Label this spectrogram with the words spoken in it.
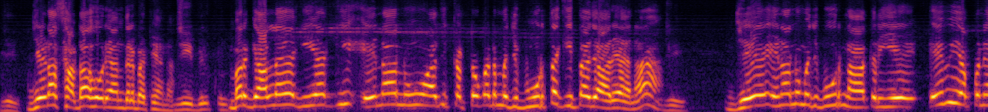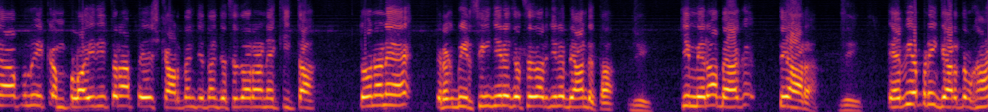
ਜੀ। ਜਿਹੜਾ ਸਾਡਾ ਹੋ ਰਿਹਾ ਅੰਦਰ ਬੈਠਿਆਂ ਦਾ। ਜੀ ਬਿਲਕੁਲ। ਪਰ ਗੱਲ ਹੈਗੀ ਆ ਕਿ ਇਹਨਾਂ ਨੂੰ ਅੱਜ ਘੱਟੋ ਘੱਟ ਮਜਬੂਰ ਤਾਂ ਕੀਤਾ ਜਾ ਰਿਹਾ ਹੈ ਨਾ। ਜੀ। ਜੇ ਇਹਨਾਂ ਨੂੰ ਮਜਬੂਰ ਨਾ ਕਰੀਏ ਇਹ ਵੀ ਆਪਣੇ ਆਪ ਨੂੰ ਇੱਕ EMPLOYE ਦੀ ਤਰ੍ਹਾਂ ਪੇਸ਼ ਕਰ ਦੇਣ ਜਿੱਦਾਂ ਜਥੇਦਾਰਾਂ ਨੇ ਕੀਤਾ। ਤੇ ਉਹਨਾਂ ਨੇ ਰਗਬੀਰ ਸਿੰਘ ਜੀ ਨੇ ਜਥੇਦਾਰ ਜੀ ਨੇ ਬਿਆਨ ਦਿੱਤਾ ਜੀ। ਕਿ ਮੇਰਾ ਬੈਗ ਤਿਆਰ ਆ। ਜੀ। ਇਹ ਵੀ ਆਪਣੀ ਗੈਰਤ ਵਿਖਾਣ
